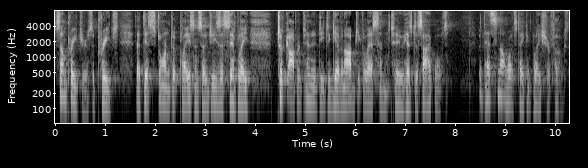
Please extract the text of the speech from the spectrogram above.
Some preachers have preached that this storm took place, and so Jesus simply took opportunity to give an object lesson to his disciples. But that's not what's taking place here, folks.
